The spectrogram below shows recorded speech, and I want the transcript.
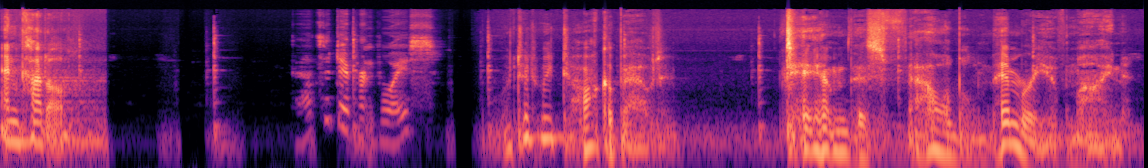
and cuddle. That's a different voice. What did we talk about? Damn this fallible memory of mine.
